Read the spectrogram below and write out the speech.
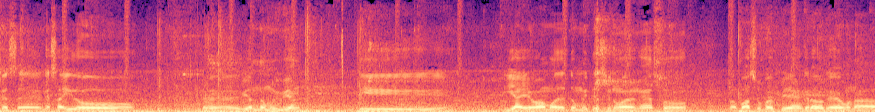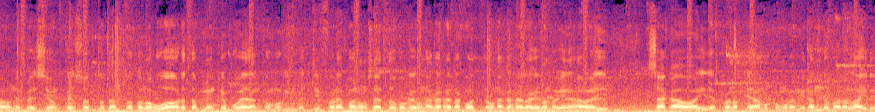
que, se, que se ha ido eh, viendo muy bien. Y, ya llevamos desde 2019 en eso, nos va súper bien, creo que es una, inversión que exhorto tanto a todos los jugadores también que puedan, como que invertir fuera del baloncesto, porque es una carrera corta, una carrera que cuando vienes a ver se acaba y después nos quedamos como que mirando para el aire.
